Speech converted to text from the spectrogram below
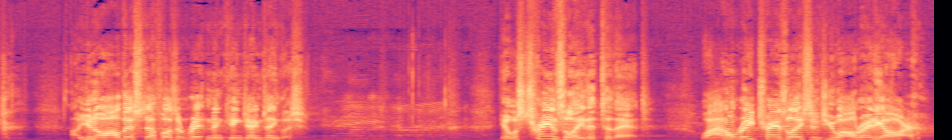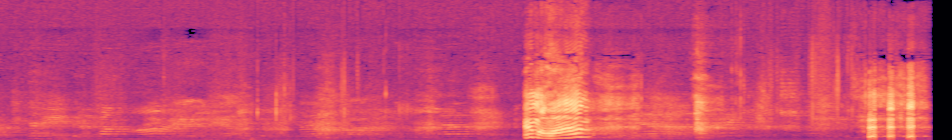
You know, all this stuff wasn't written in King James English, it was translated to that. Well, I don't read translations, you already are. Am I lying?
